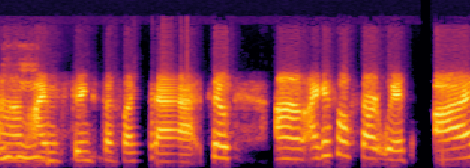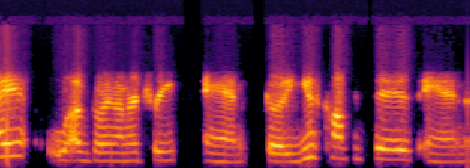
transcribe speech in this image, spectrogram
Um, mm-hmm. i'm doing stuff like that. So um, i guess i'll start with i love going on retreats and go to youth conferences and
